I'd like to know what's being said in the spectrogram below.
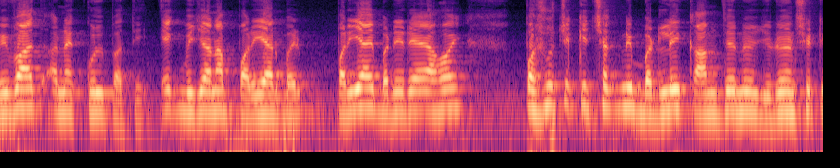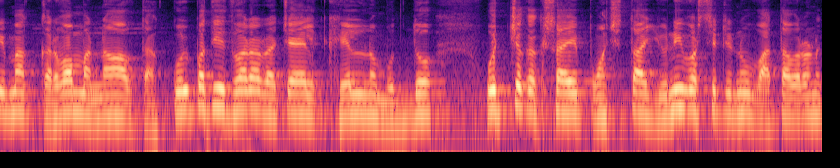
વિવાદ અને કુલપતિ એકબીજાના પર્યાય પર્યાય બની રહ્યા હોય પશુ ચિકિત્સકની બદલી કામધેનુ યુનિવર્સિટીમાં કરવામાં ન આવતા કુલપતિ દ્વારા રચાયેલ ખેલનો મુદ્દો ઉચ્ચ કક્ષાએ પહોંચતા યુનિવર્સિટીનું વાતાવરણ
